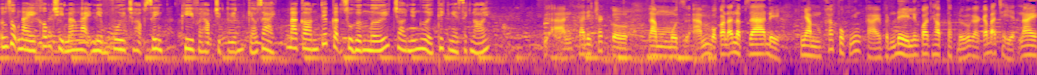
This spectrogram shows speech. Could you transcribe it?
Ứng dụng này không chỉ mang lại niềm vui cho học sinh khi phải học trực tuyến kéo dài, mà còn tiếp cận xu hướng mới cho những người thích nghe sách nói. Dự án Study Tracker là một dự án mà bọn con đã lập ra để nhằm khắc phục những cái vấn đề liên quan tới học tập đối với cả các bạn trẻ hiện nay.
